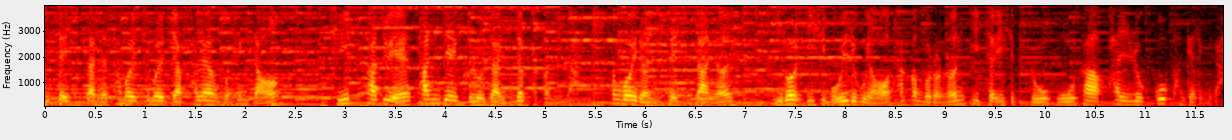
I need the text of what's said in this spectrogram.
2024년 3월 15일자 판례연구 행정 지입차주의 산재 근로자 인정 사건입니다. 선고일은 2024년 1월 25일이고요. 사건 번호는 2020도 54869 판결입니다.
